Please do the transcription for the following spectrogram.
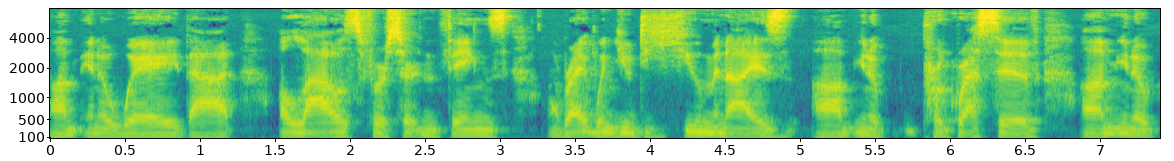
um, in a way that allows for certain things, right? When you dehumanize, um, you know, progressive, um, you know,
